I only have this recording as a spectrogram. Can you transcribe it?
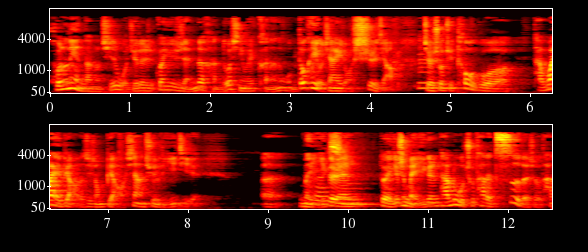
婚恋当中，其实我觉得关于人的很多行为，可能我们都可以有这样一种视角，就是说去透过他外表的这种表象去理解，呃，每一个人对，就是每一个人他露出他的刺的时候，他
